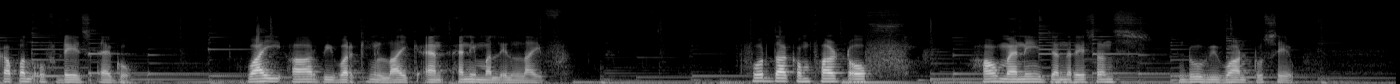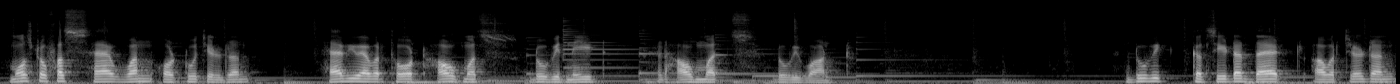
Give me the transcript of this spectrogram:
couple of days ago. Why are we working like an animal in life? For the comfort of how many generations do we want to save? Most of us have one or two children. Have you ever thought how much do we need and how much do we want do we consider that our children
